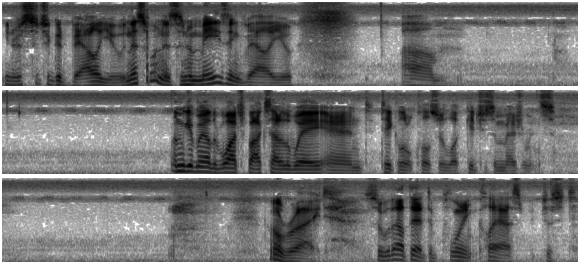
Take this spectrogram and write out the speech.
you know just such a good value. And this one is an amazing value. Um, let me get my other watch box out of the way and take a little closer look, get you some measurements. All right, so without that deployant clasp, just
